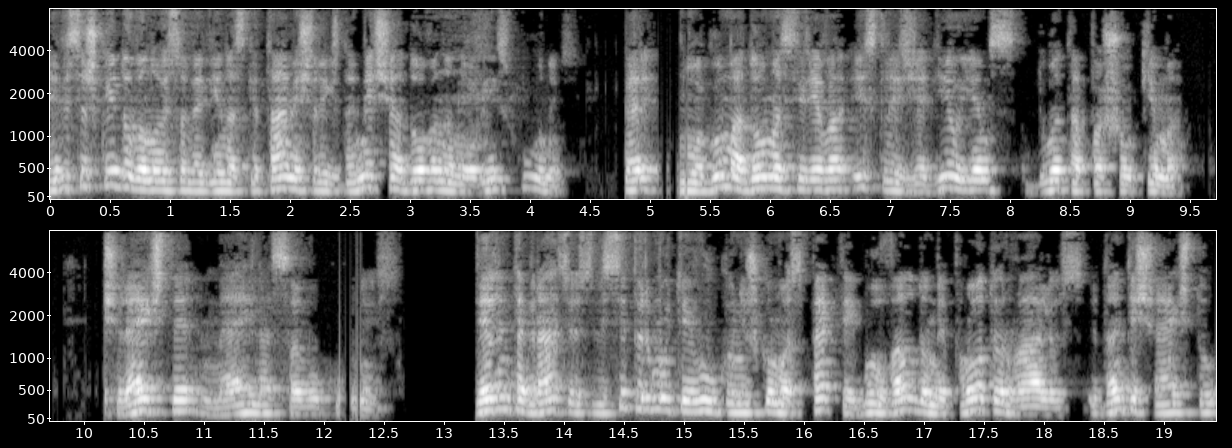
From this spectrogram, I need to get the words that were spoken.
Jie visiškai dovanojo save vienas kitam, išreikšdami šią dovaną nuogais kūnais. Per nuogumą Adomas ir Jėva įskleidžia Dievo jiems duotą pašaukimą išreikšti meilę savo kūnais. Dėl integracijos visi pirmųjų tėvų kūniškumo aspektai buvo valdomi proto ir valios, įdant išreikštų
